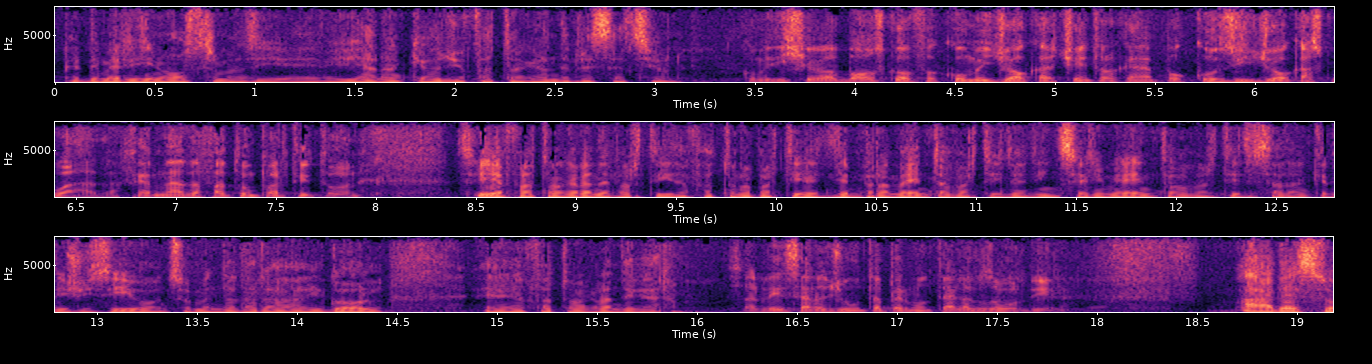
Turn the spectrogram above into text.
per dei meriti nostri, ma sì, Viviano anche oggi ha fatto una grande prestazione. Come diceva Boscov, come gioca al centrocampo, così gioca a squadra. Fernando ha fatto un partitone. Sì, ha fatto una grande partita, ha fatto una partita di temperamento, una partita di inserimento, la partita è stata anche decisiva, insomma è andata il gol e ha fatto una grande gara. Salvezza raggiunta per Montella cosa vuol dire? Ah, adesso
